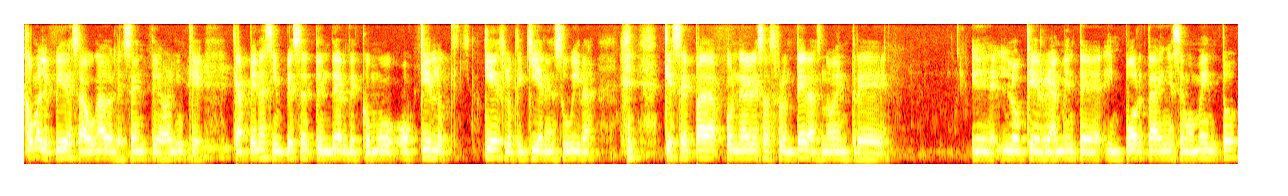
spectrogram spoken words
¿cómo le pides a un adolescente o a alguien que, que apenas empieza a entender de cómo o qué, lo, qué es lo que quiere en su vida? que sepa poner esas fronteras, ¿no? Entre eh, lo que realmente importa en ese momento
